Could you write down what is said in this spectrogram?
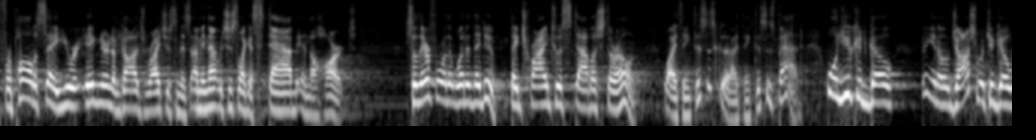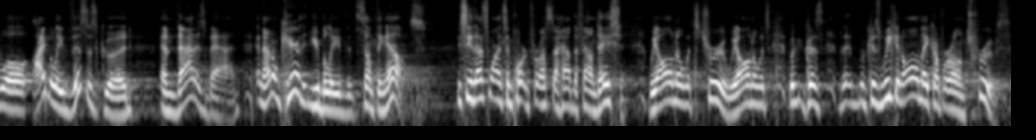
for Paul to say you were ignorant of God's righteousness, I mean, that was just like a stab in the heart. So, therefore, what did they do? They tried to establish their own. Well, I think this is good. I think this is bad. Well, you could go, you know, Joshua could go, well, I believe this is good and that is bad. And I don't care that you believe that something else. You see, that's why it's important for us to have the foundation. We all know what's true. We all know what's, because, because we can all make up our own truth.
